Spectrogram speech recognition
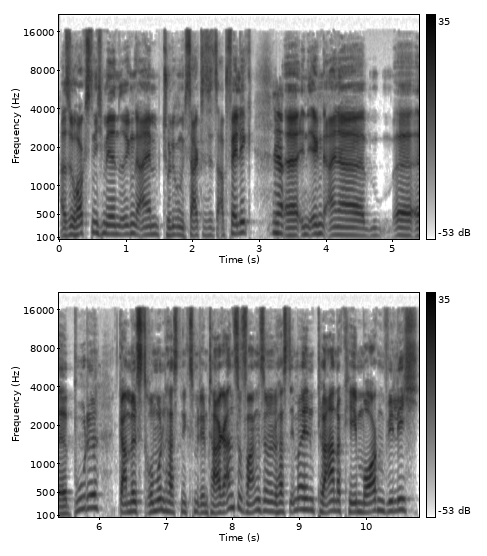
Also du hockst nicht mehr in irgendeinem, Entschuldigung, ich sage das jetzt abfällig, ja. äh, in irgendeiner äh, äh, Bude, gammelst rum und hast nichts mit dem Tag anzufangen, sondern du hast immerhin einen Plan, okay, morgen will ich,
